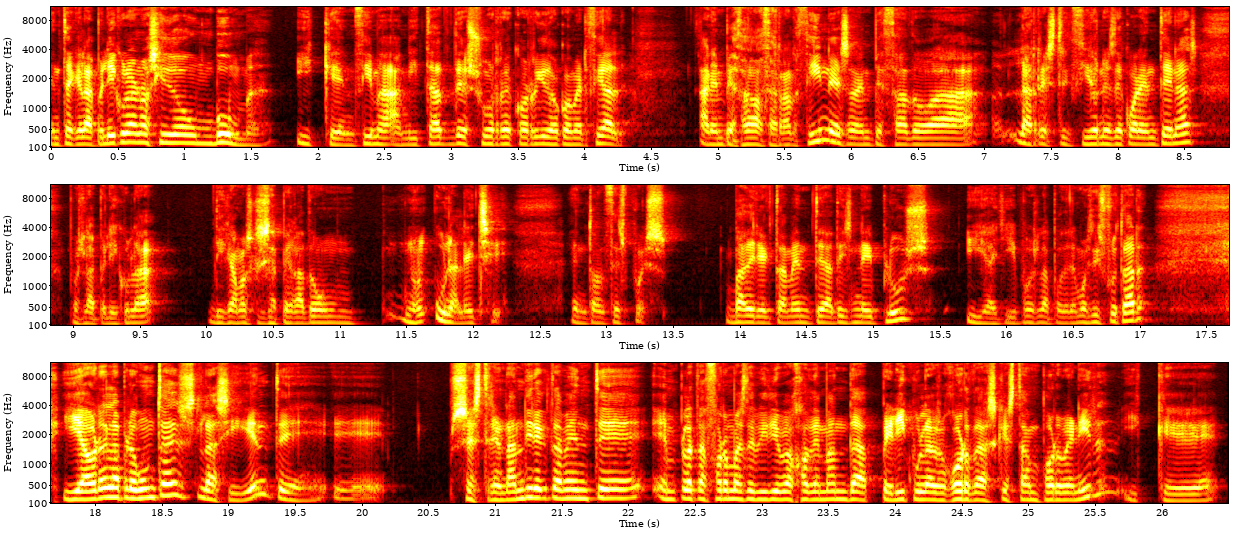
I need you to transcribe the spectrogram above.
Entre que la película no ha sido un boom y que encima a mitad de su recorrido comercial han empezado a cerrar cines, han empezado a las restricciones de cuarentenas, pues la película digamos que se ha pegado una leche. Entonces, pues va directamente a Disney Plus y allí pues la podremos disfrutar. Y ahora la pregunta es la siguiente. Eh, ¿Se estrenarán directamente en plataformas de vídeo bajo demanda películas gordas que están por venir y que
